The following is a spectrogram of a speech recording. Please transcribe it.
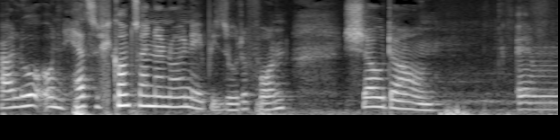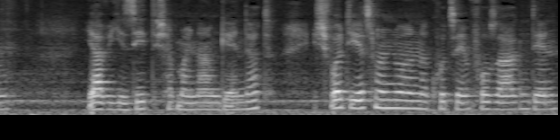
Hallo und herzlich willkommen zu einer neuen Episode von Showdown. Ähm, ja, wie ihr seht, ich habe meinen Namen geändert. Ich wollte jetzt mal nur eine kurze Info sagen, denn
